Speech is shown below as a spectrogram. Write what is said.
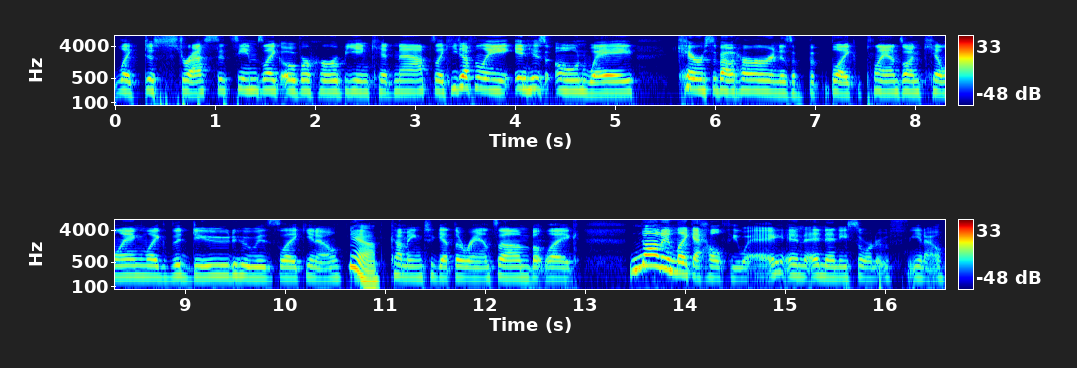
like distress it seems like over her being kidnapped. Like he definitely in his own way cares about her and is a, like plans on killing like the dude who is like you know yeah, coming to get the ransom but like not in like a healthy way in in any sort of you know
